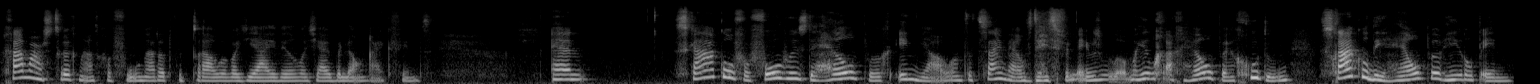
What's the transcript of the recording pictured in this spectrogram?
Ga maar eens terug naar het gevoel, naar dat vertrouwen wat jij wil, wat jij belangrijk vindt. En schakel vervolgens de helper in jou, want dat zijn wij als deze verleners, we willen allemaal heel graag helpen en goed doen. Schakel die helper hierop in.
